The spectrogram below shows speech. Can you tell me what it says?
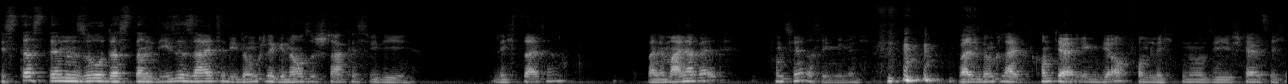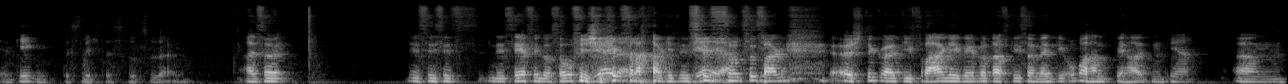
Ist das denn so, dass dann diese Seite, die dunkle, genauso stark ist wie die Lichtseite? Weil in meiner Welt funktioniert das irgendwie nicht. Weil die Dunkelheit kommt ja irgendwie auch vom Licht, nur sie stellt sich entgegen des Lichtes sozusagen. Also es ist jetzt eine sehr philosophische ja, ja. Frage. Das ja, ist sozusagen ein Stück weit die Frage, wer wird auf dieser Welt die Oberhand behalten. Ähm,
